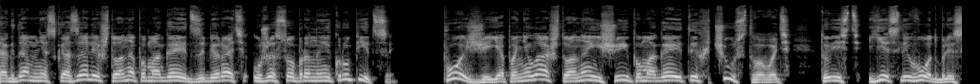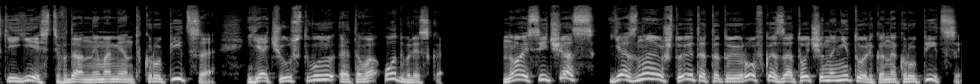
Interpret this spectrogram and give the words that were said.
Тогда мне сказали, что она помогает забирать уже собранные крупицы. Позже я поняла, что она еще и помогает их чувствовать, то есть если в отблеске есть в данный момент крупица, я чувствую этого отблеска. Ну а сейчас я знаю, что эта татуировка заточена не только на крупицы.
